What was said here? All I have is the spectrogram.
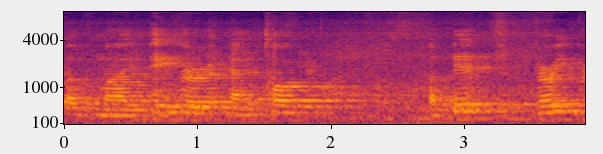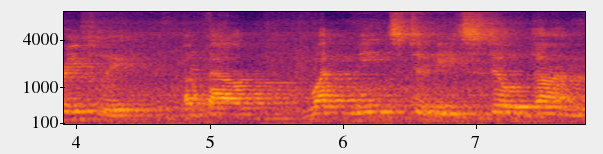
of my paper and talk a bit, very briefly, about what needs to be still done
